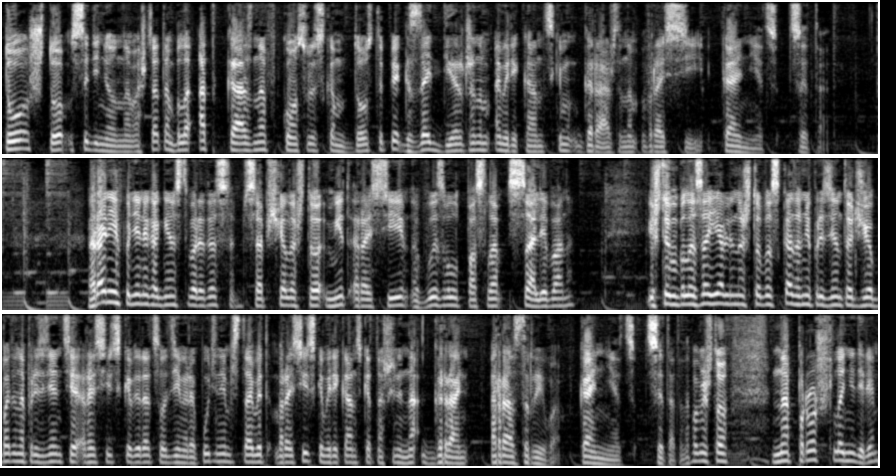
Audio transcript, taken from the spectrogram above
то, что Соединенным Штатам было отказано в консульском доступе к задержанным американским гражданам в России. Конец цитаты. Ранее в понедельник агентство РТС сообщало, что МИД России вызвал посла Салливана, и что ему было заявлено, что высказывание президента Джо Байдена президенте Российской Федерации Владимира Путина ставит российско-американские отношения на грань разрыва. Конец цитаты. Напомню, что на прошлой неделе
